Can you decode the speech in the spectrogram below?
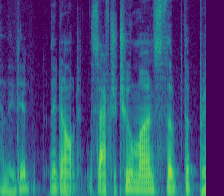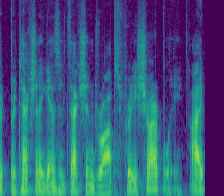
And they did. They don't. So after two months, the, the pr- protection against infection drops pretty sharply. I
